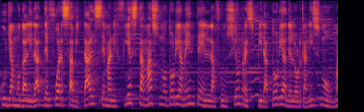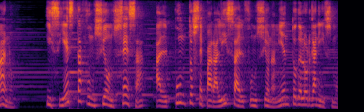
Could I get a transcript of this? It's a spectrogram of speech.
cuya modalidad de fuerza vital se manifiesta más notoriamente en la función respiratoria del organismo humano, y si esta función cesa, al punto se paraliza el funcionamiento del organismo.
